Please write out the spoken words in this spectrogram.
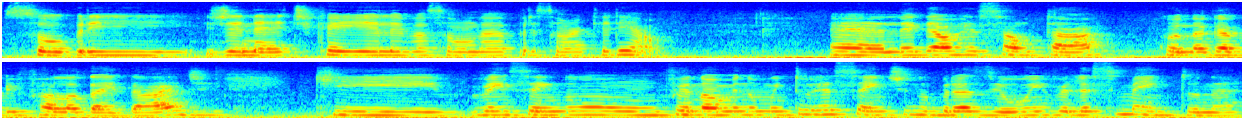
sobre genética e elevação da pressão arterial. É legal ressaltar, quando a Gabi fala da idade, que vem sendo um fenômeno muito recente no Brasil o envelhecimento, né?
